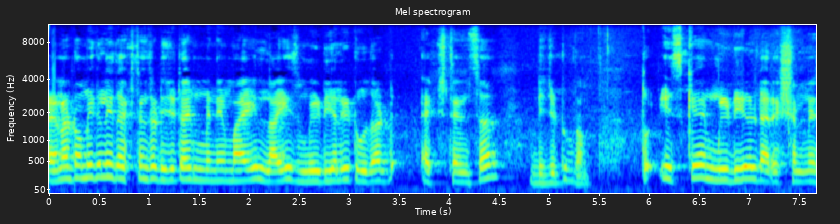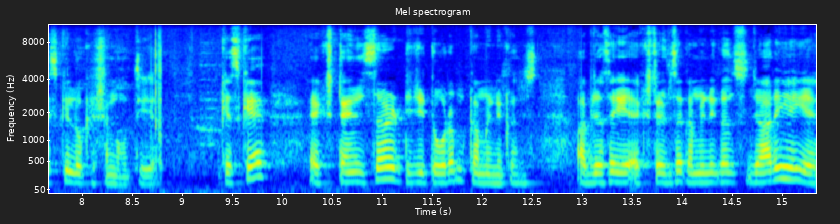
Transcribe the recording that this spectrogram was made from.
anatomically the extensor digiti minimi lies medially to the extensor digitorum तो इसके मीडियल डायरेक्शन में इसकी लोकेशन होती है। किसके? एक्सटेंसर डिजिटोरम कम्युनिकन्स अब जैसे ये एक्सटेंसर कम्युनिकन्स जा रही है ये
